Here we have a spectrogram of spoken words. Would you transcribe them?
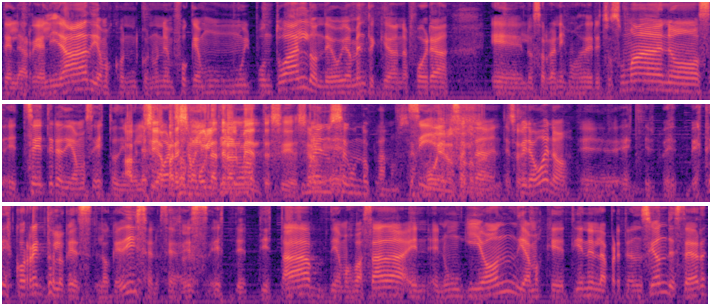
de la realidad, digamos, con, con un enfoque muy puntual, donde obviamente quedan afuera eh, los organismos de derechos humanos, etcétera, digamos, esto, digo, Ah, el sí, esfuerzo aparece muy lateralmente, sí, es Muy cierto. en segundo plano. sí. Sí, Muy en un segundo exactamente. plano, sí. Pero bueno, eh, es, es- es correcto lo que es lo que dicen. O sea, es, es- está, digamos, basada en, en un guion, digamos, que tiene la pretensión de ser,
